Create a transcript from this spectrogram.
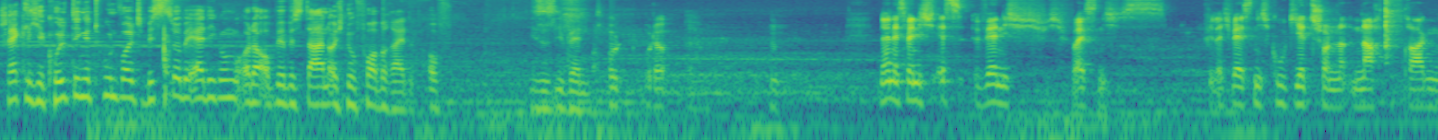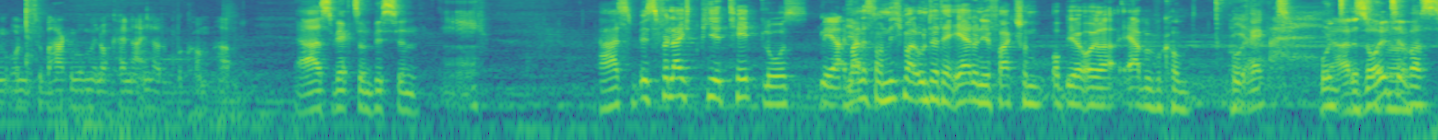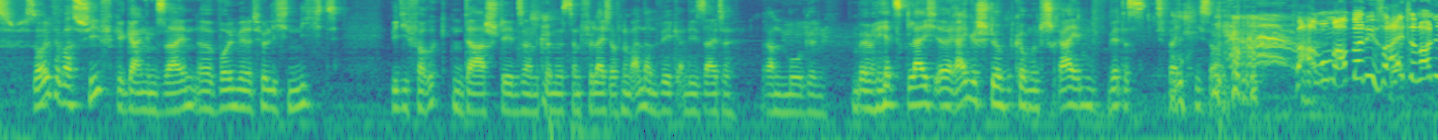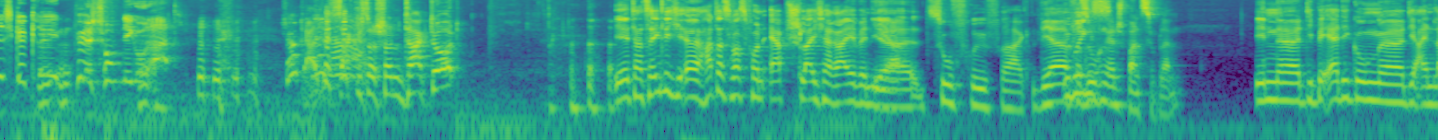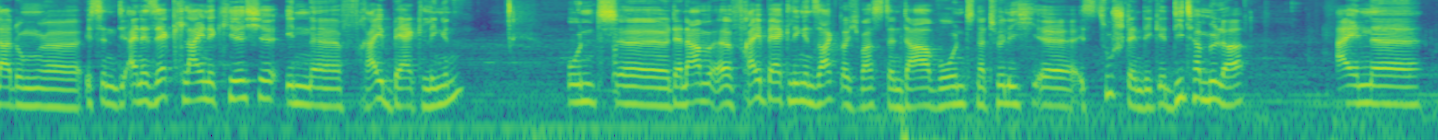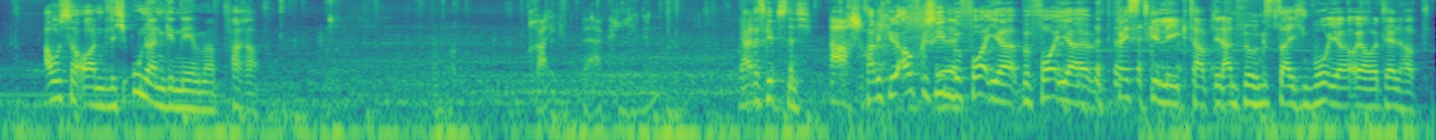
schreckliche Kultdinge tun wollt bis zur Beerdigung oder ob ihr bis dahin euch nur vorbereitet auf dieses Event. Oder. Äh. Nein, es wäre nicht. Es wäre nicht. Ich weiß nicht. Es, vielleicht wäre es nicht gut, jetzt schon na- nachzufragen und zu behaken, wo wir noch keine Einladung bekommen haben. Ja, es wirkt so ein bisschen. Ja, es ist vielleicht pietätlos. Ja. Der Mann Ja. ist noch nicht mal unter der Erde und ihr fragt schon, ob ihr euer Erbe bekommt. Korrekt. Und Ja, das ist sollte, was, sollte was schief gegangen sein, äh, wollen wir natürlich nicht wie die Verrückten dastehen, sondern können uns dann vielleicht auf einem anderen Weg an die Seite ranmogeln. Und wenn wir jetzt gleich äh, reingestürmt kommen und schreien, wird das vielleicht nicht so. Warum haben wir die Seite noch nicht gekriegt? Für Schubnigurat! Ja, das sagt ist doch schon einen Tag tot. Ihr, tatsächlich äh, hat das was von Erbschleicherei, wenn ihr Ja. zu früh fragt. Wir Übrigens, versuchen entspannt zu bleiben. in äh, die Beerdigung, äh, die Einladung äh, ist in die, eine sehr kleine Kirche in äh, Freiberglingen. Und äh, der Name äh, Freiberglingen sagt euch was, denn da wohnt natürlich, äh, ist zuständig Dieter Müller, ein äh, außerordentlich unangenehmer Pfarrer. Freiberglingen. Ja, das gibt's nicht. Ach, Das schon. habe ich ge- aufgeschrieben, bevor ihr, bevor ihr festgelegt habt, in Anführungszeichen, wo ihr euer Hotel habt.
